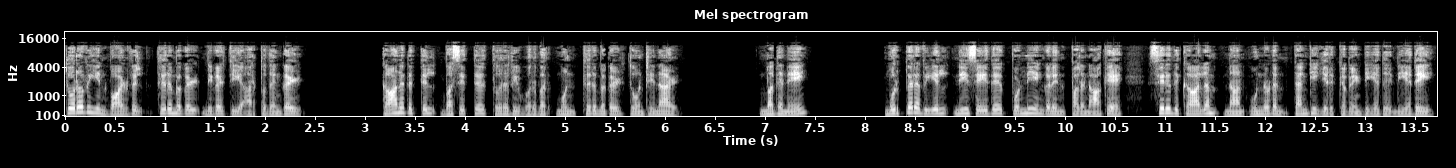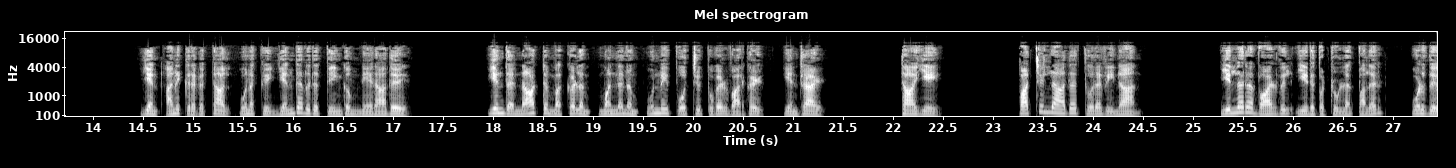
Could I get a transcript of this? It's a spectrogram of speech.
துறவியின் வாழ்வில் திருமகள் நிகழ்த்திய அற்புதங்கள். கானகத்தில் வசித்த துறவி ஒருவர் முன் திருமகள் தோன்றினாள். மகனே முற்பிறவியில் நீ செய்த புண்ணியங்களின் பலனாக சிறிது காலம் நான் உன்னுடன் தங்கி இருக்க வேண்டியது நியதே. என் அனுக்கிரகத்தால் உனக்கு எந்தவித தீங்கும் நேராது. இந்த நாட்டு மக்களும் மன்னனும் உன்னை போற்றி புகழ்வார்கள் என்றாள். தாயே பற்றில்லாத துறவி நான். இல்லற வாழ்வில் ஈடுபட்டுள்ள பலர் உனது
